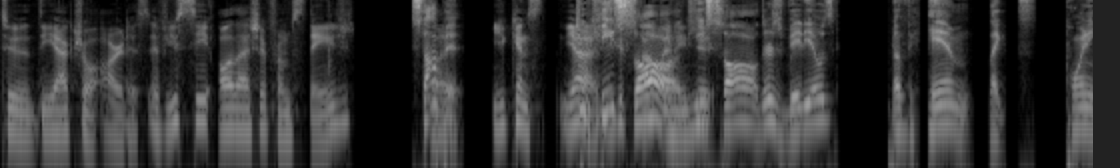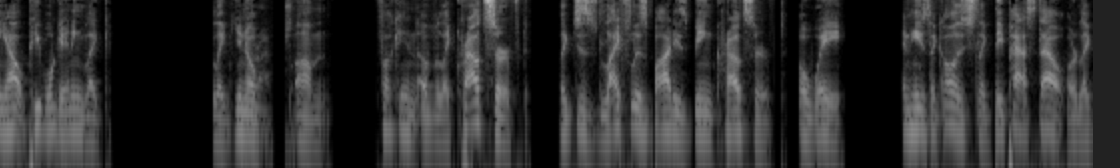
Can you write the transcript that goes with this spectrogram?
to the actual artist. If you see all that shit from stage, stop Like, it you can yeah. dude he you could stop saw it. he did- saw there's videos of him like pointing out people getting like like you know Crushed. um fucking of like crowd surfed like just lifeless bodies being crowd surfed away and he's like oh it's just like they passed out or like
